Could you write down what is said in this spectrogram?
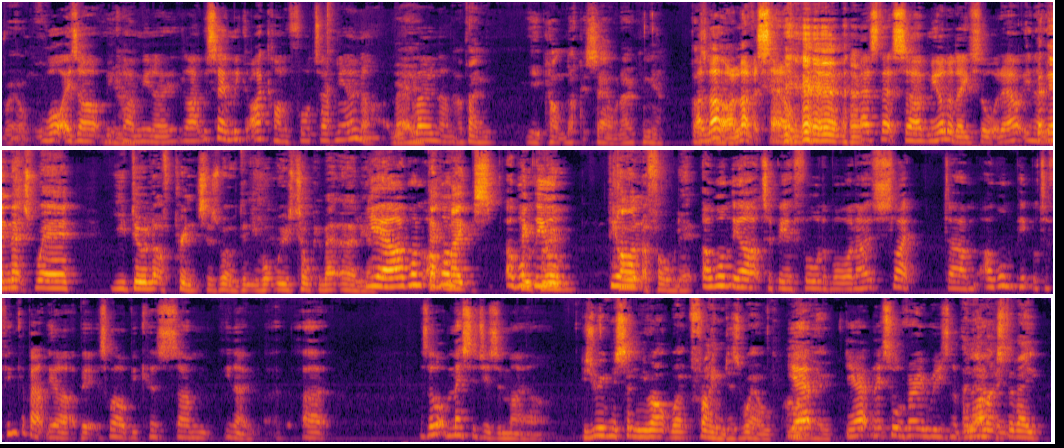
Well, What has art become? You know, like we're saying, we, I can't afford to have my own art, let yeah. alone um, I don't. You can't knock a sale, though, can you? I love, I love a sale. that's that's uh, my holiday sorted out. You know, But then that's where you do a lot of prints as well, didn't you? What we was talking about earlier. yeah. I want, I That want, makes I want the people au- who the can't afford it. I want the art to be affordable, and I just like um, I want people to think about the art a bit as well because um, you know uh, there's a lot of messages in my art. Because you're even selling your artwork framed as well, aren't Yeah, you? yeah, and it's all very reasonable. And how I much think. do they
